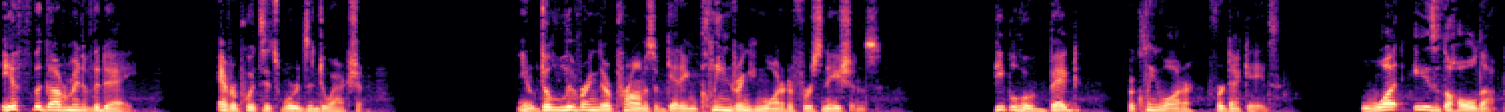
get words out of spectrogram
if the government of the day ever puts its words into action. You know, delivering their promise of getting clean drinking water to First Nations, people who have begged for clean water for decades. What is the holdup?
